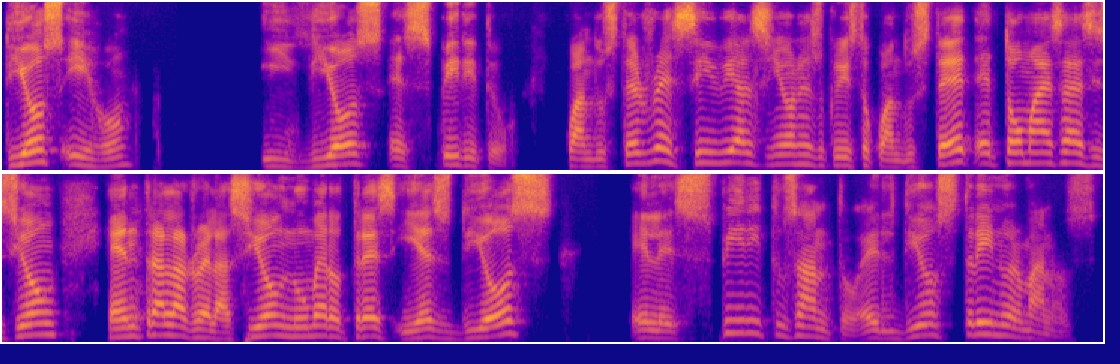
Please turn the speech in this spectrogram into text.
Dios Hijo y Dios Espíritu. Cuando usted recibe al Señor Jesucristo, cuando usted eh, toma esa decisión, entra la relación número tres y es Dios, el Espíritu Santo, el Dios Trino, hermanos.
